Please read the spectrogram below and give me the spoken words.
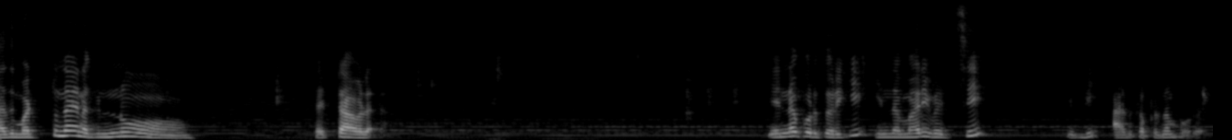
அது மட்டும்தான் எனக்கு இன்னும் செட் ஆகலை. என்னை பொறுத்த வரைக்கும் இந்த மாதிரி வச்சு இப்படி அதுக்கப்புறம் தான் போடுவேன்.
